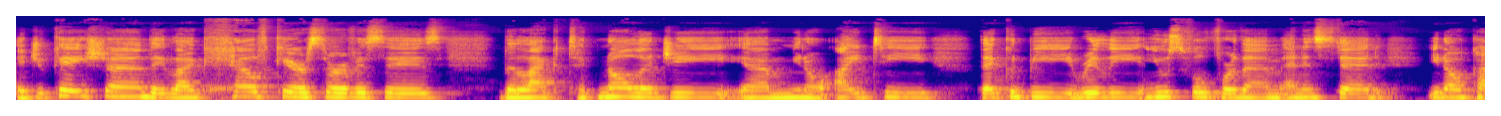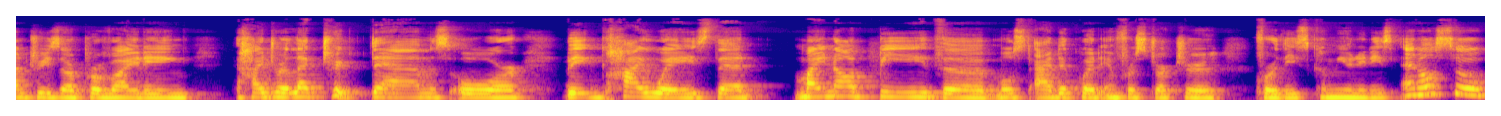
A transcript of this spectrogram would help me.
education, they lack healthcare services, they lack technology, um, you know, IT that could be really useful for them. And instead, you know, countries are providing hydroelectric dams or big highways that might not be the most adequate infrastructure for these communities. And also,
